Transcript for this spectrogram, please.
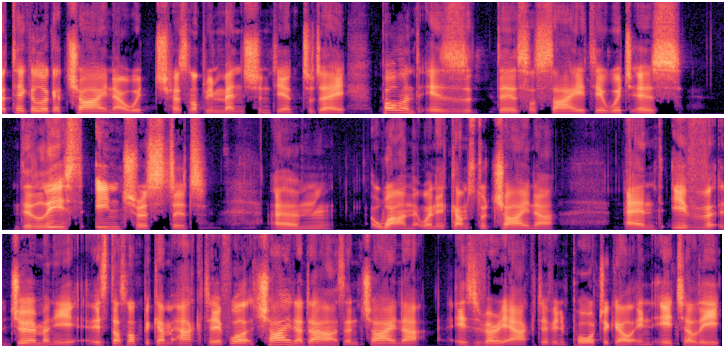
uh, take a look at China, which has not been mentioned yet today, Poland is the society which is the least interested um, one when it comes to China. And if Germany is, does not become active, well, China does, and China is very active in Portugal, in Italy.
